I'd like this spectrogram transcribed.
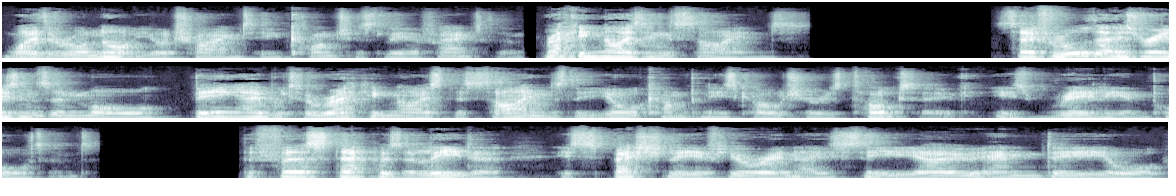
whether or not you're trying to consciously affect them. Recognising signs. So, for all those reasons and more, being able to recognise the signs that your company's culture is toxic is really important. The first step as a leader, especially if you're in a CEO, MD, or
